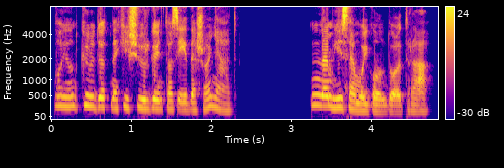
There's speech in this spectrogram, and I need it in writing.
Vajon küldött neki sürgönyt az édesanyád? Nem hiszem, hogy gondolt rá.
